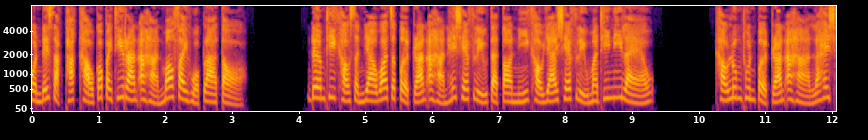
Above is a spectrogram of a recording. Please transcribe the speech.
คนได้สักพักเขาก็ไปที่ร้านอาหารหม้อไฟหัวปลาต่อ เดิมทีเขาสัญญาว่าจะเปิดร้านอาหารให้เชฟหลิว แต่ตอนนี้เขาย้ายเชฟหลิวมาที่นี่แล้ว เขาลงทุนเปิดร้านอาหารและให้เช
